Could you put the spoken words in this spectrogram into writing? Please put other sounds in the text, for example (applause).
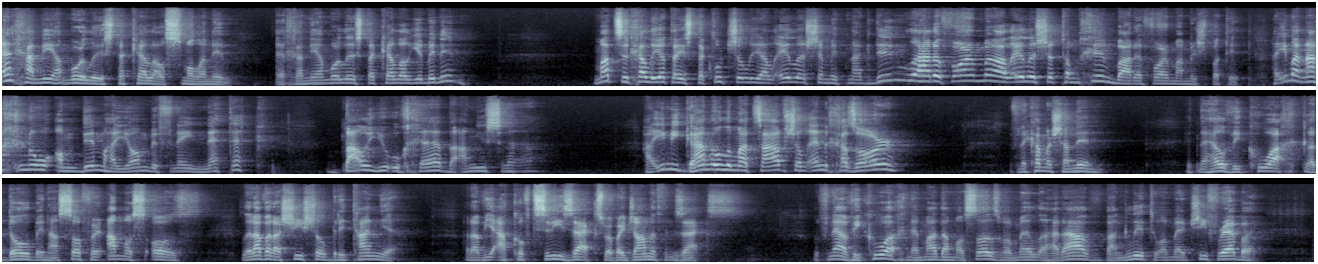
איך אני אמור להסתכל על שמאלנים? איך אני אמור להסתכל על ימינים? מה צריכה להיות ההסתכלות שלי על אלה שמתנגדים לרפורמה, על אלה שתומכים ברפורמה המשפטית? האם אנחנו עומדים היום בפני נתק בל יאוחה בעם ישראל? האם הגענו למצב של אין חזור? לפני כמה שנים התנהל ויכוח גדול בין הסופר עמוס עוז לרב הראשי של בריטניה, הרב יעקב צבי זקס, רבי ג'ונתן זקס. לפני הוויכוח נעמד עמוס עוז ואומר להרב, באנגלית הוא אומר, Chief Rabbi,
